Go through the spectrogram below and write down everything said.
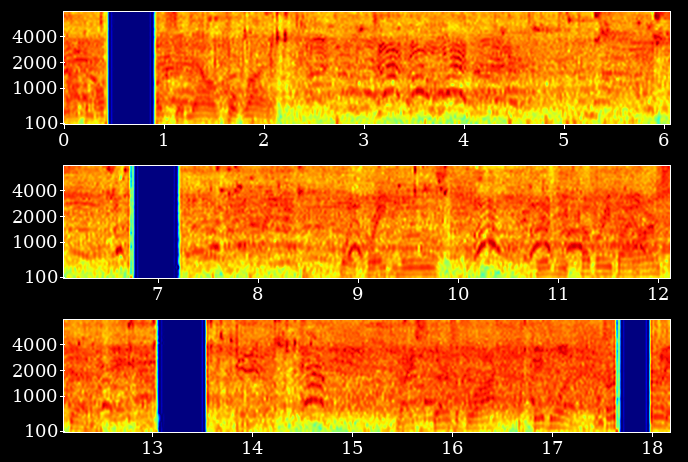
Malcolm Armstead now on Colt Ryan. Boy, great move. Good recovery by Armstead. Nice, there's a block. Big one. Early.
